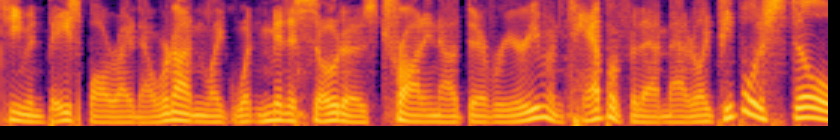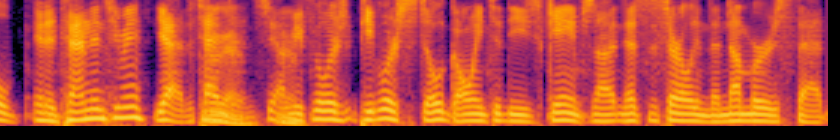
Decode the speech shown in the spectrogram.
team in baseball right now. We're not in like what Minnesota is trotting out there every year, even Tampa for that matter. Like people are still in attendance, you mean? Yeah, attendance. Okay, Yeah, I mean people are people are still going to these games, not necessarily in the numbers that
